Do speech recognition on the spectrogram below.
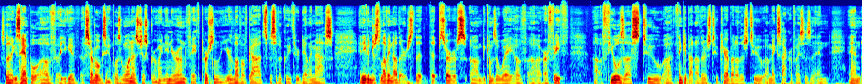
So that example of uh, you gave several examples. One is just growing in your own faith personally, your love of God specifically through daily mass, and even just loving others. That that service um, becomes a way of uh, our faith uh, fuels us to uh, think about others, to care about others, to uh, make sacrifices, and and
